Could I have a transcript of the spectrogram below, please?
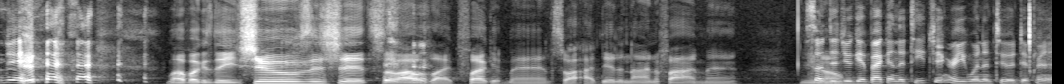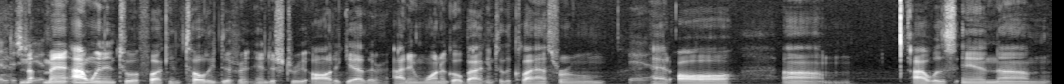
Yeah. motherfuckers need shoes and shit. So i was like fuck it man. So i, I did a nine to five man so know? did you get back into teaching, or you went into a different industry? No, man, well? I went into a fucking totally different industry altogether. I didn't want to go back into the classroom Yeah. at all. Um, I was in um,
